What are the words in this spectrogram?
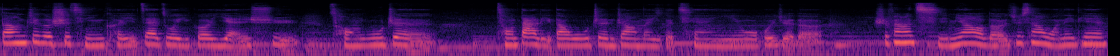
当这个事情可以再做一个延续，从乌镇，从大理到乌镇这样的一个迁移，我会觉得。是非常奇妙的，就像我那天，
